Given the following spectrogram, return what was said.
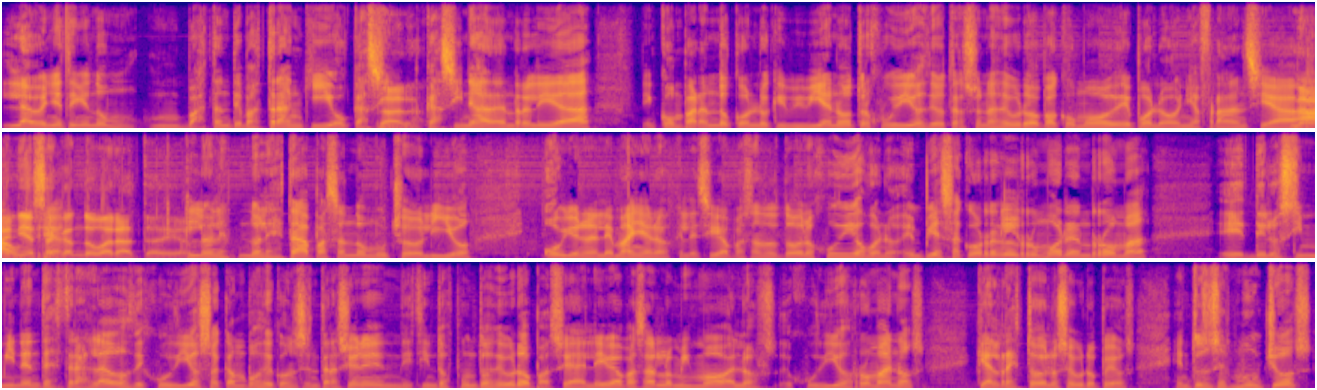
la venía teniendo bastante más tranqui, o casi, Claro. casi nada en realidad, eh, comparando con lo que vivían otros judíos de otras zonas de Europa, como de Polonia, Francia, La venía Austria. sacando barata, digamos. No les, no les estaba pasando mucho lío. Obvio en Alemania los que les iba pasando a todos los judíos. Bueno, empieza a correr el rumor en Roma eh, de los inminentes traslados de judíos a campos de concentración en distintos puntos de Europa. O sea, le iba a pasar lo mismo a los judíos romanos que al resto de los europeos. Entonces muchos,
